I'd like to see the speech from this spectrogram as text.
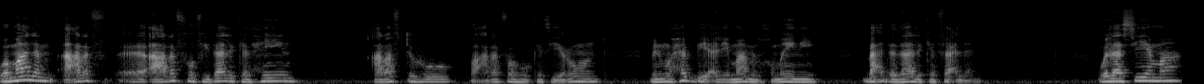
وما لم أعرف أعرفه في ذلك الحين عرفته وعرفه كثيرون من محبي الإمام الخميني بعد ذلك فعلا ولا سيما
